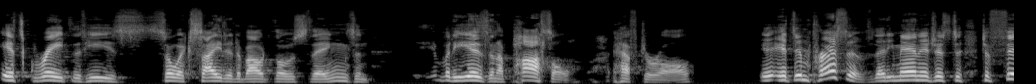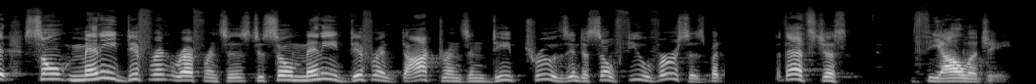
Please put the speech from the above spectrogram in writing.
it's great that he's so excited about those things and, but he is an apostle after all. It's impressive that he manages to, to fit so many different references to so many different doctrines and deep truths into so few verses, but, but that's just theology.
